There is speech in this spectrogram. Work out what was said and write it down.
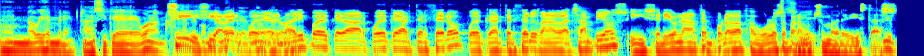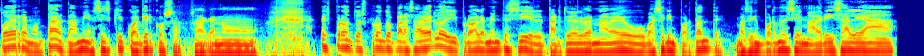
en noviembre. Así que, bueno, sí, sí, a ver, el Madrid puede quedar, puede quedar tercero, puede quedar tercero y ganar la Champions y sería una temporada fabulosa para muchos madridistas. Y puede remontar también, si es que cualquier cosa, o sea, que no es pronto, es pronto para saberlo y probablemente sí, el partido del Bernabéu va a ser importante, va a ser importante si el Madrid sale a,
